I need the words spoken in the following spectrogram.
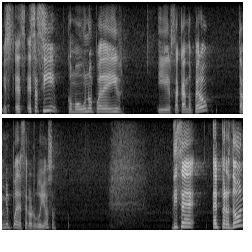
Es, es, así como uno puede ir, ir sacando, pero también puede ser orgulloso. Dice, el perdón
